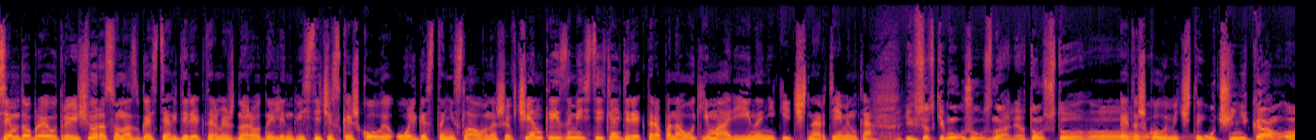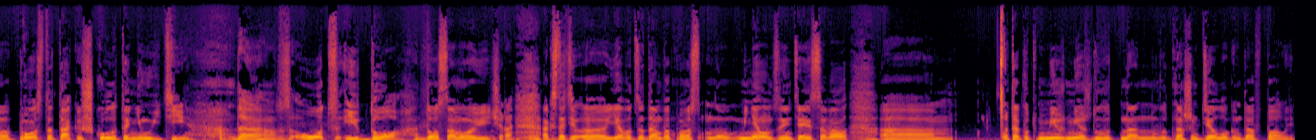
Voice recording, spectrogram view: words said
Всем доброе утро еще раз. У нас в гостях директор Международной лингвистической школы Ольга Станиславовна Шевченко и заместитель директора по науке Марина Никитична Артеменко. И все-таки мы уже узнали о том, что... Э, Это школа мечты. Ученикам э, просто так из школы-то не уйти. Да, от и до, до самого вечера. А, кстати, э, я вот задам вопрос. Меня он заинтересовал... Э, так вот между вот, на, вот нашим диалогом, да, в паузе.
